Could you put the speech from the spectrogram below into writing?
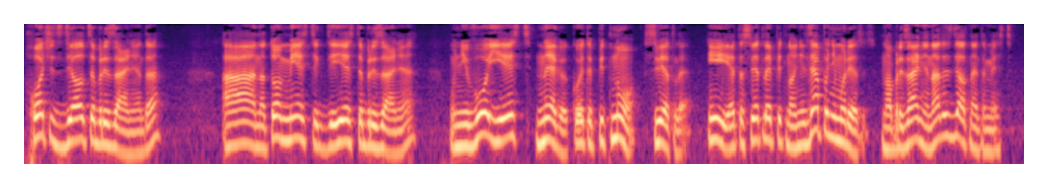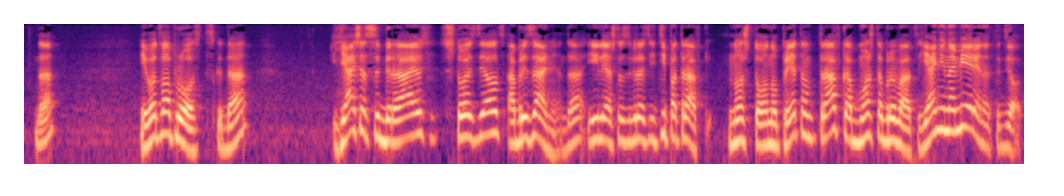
хочет сделать обрезание, да? А на том месте, где есть обрезание – у него есть нега, какое-то пятно светлое. И это светлое пятно нельзя по нему резать, но обрезание надо сделать на этом месте, да? И вот вопрос, так сказать, да? Я сейчас собираюсь что сделать? Обрезание, да? Или я что собираюсь идти по травке. но что? Но при этом травка может обрываться. Я не намерен это делать.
